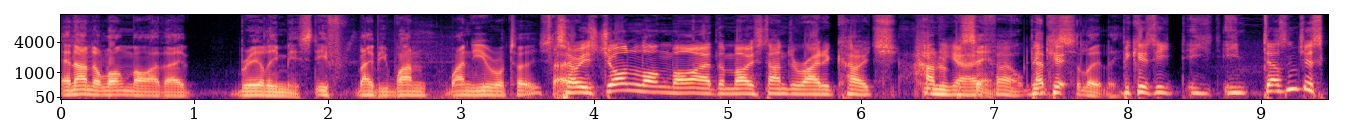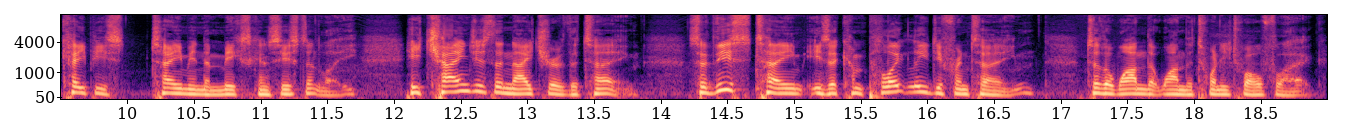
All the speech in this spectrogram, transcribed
And under Longmire, they've rarely missed, if maybe one one year or two. So, So is John Longmire the most underrated coach in the 100%. Absolutely. Because he, he, he doesn't just keep his team in the mix consistently, he changes the nature of the team. So this team is a completely different team to the one that won the 2012 flag.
